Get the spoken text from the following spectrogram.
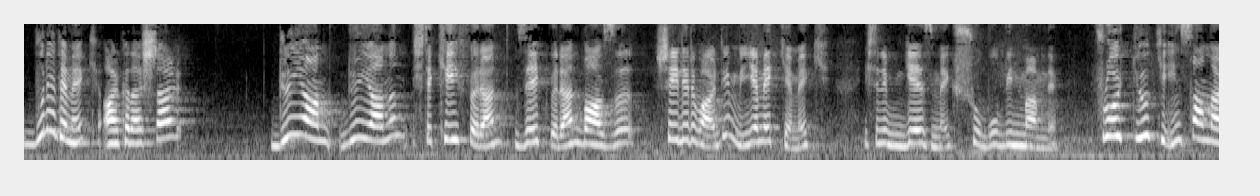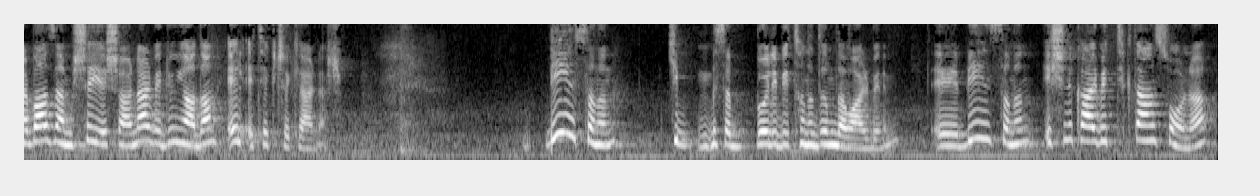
Bu ne demek arkadaşlar? Dünyanın, dünyanın işte keyif veren, zevk veren bazı şeyleri var değil mi? Yemek yemek, işte ne bileyim gezmek, şu bu bilmem ne. Freud diyor ki insanlar bazen bir şey yaşarlar ve dünyadan el etek çekerler. Bir insanın ki mesela böyle bir tanıdığım da var benim. Ee, bir insanın eşini kaybettikten sonra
